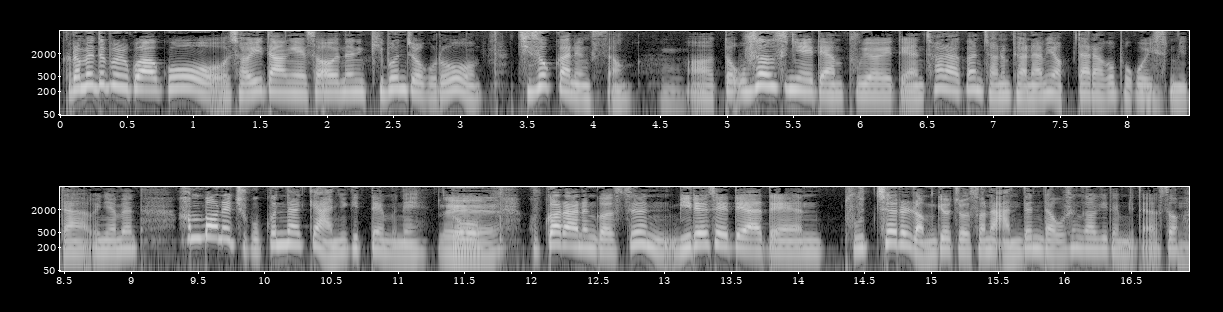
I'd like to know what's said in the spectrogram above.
그럼에도 불구하고 저희 당에서는 기본적으로 지속 가능성 음. 어, 또 우선순위에 대한 부여에 대한 철학은 저는 변함이 없다라고 보고 음. 있습니다. 왜냐하면 한 번에 주고 끝날 게 아니기 때문에 네. 또 국가라는 것은 미래 세대에 대한 부채를 넘겨줘서는 안 된다고 생각이 됩니다. 그래서 음.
